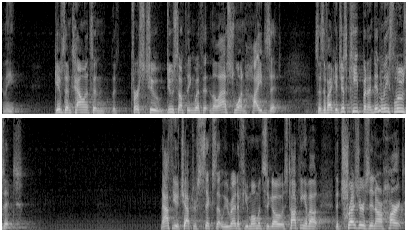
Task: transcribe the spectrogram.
And he gives them talents, and the first two do something with it, and the last one hides it. Says, If I could just keep it, I didn't at least lose it. Matthew chapter 6 that we read a few moments ago was talking about the treasures in our heart.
